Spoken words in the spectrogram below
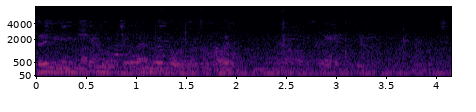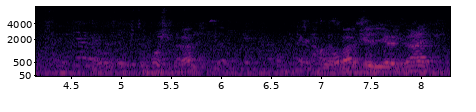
времени им открыть терминал, давай. Ты можешь, да? Вообще, я дальше.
